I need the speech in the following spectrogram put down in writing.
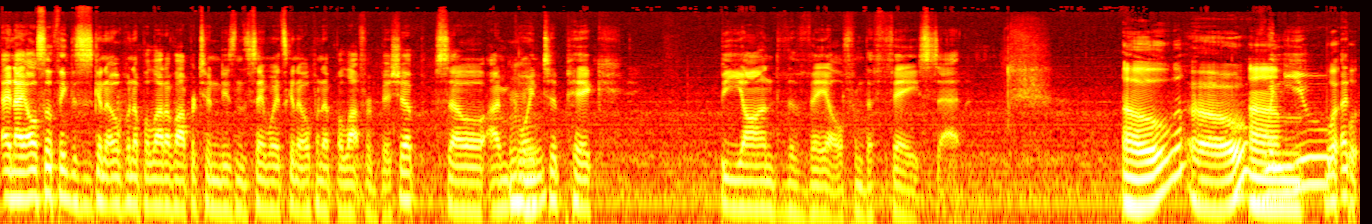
and I also think this is going to open up a lot of opportunities in the same way it's going to open up a lot for Bishop. So I'm going Mhm. to pick Beyond the Veil from the Fae set. oh Oh. um, when you what, at- what-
